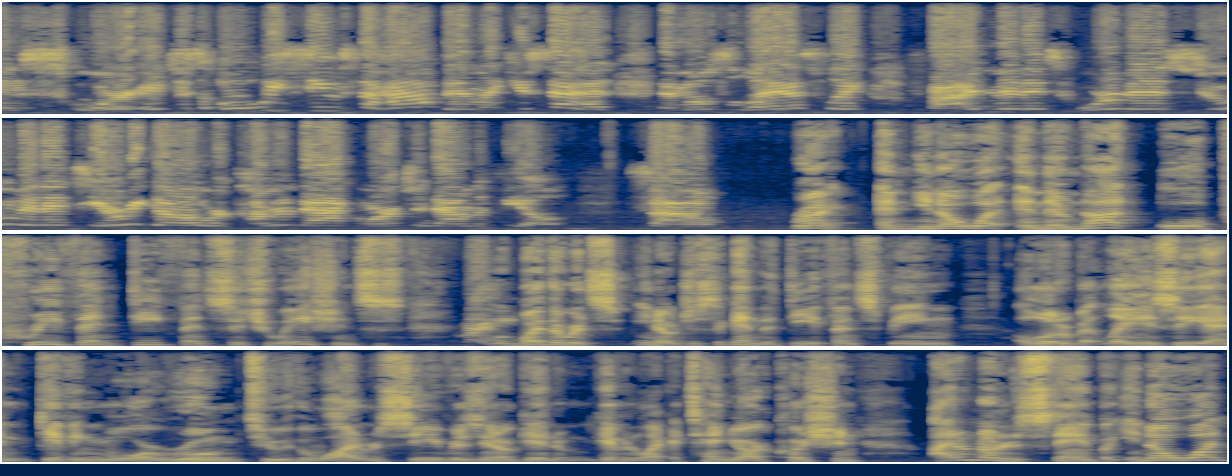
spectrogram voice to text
and score. It just always seems to happen, like you said, in those last like five minutes, four minutes, two minutes. Here we go. We're coming back, marching down the field. So Right. And you know what? And they're not all prevent defense situations. Right. Whether it's, you know, just again, the defense being a little bit lazy and giving more room to the wide receivers, you know, giving, giving like a 10 yard cushion. I don't understand. But you know what?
